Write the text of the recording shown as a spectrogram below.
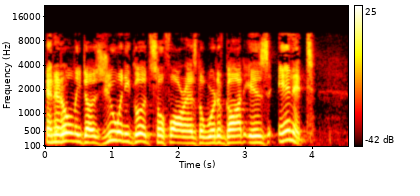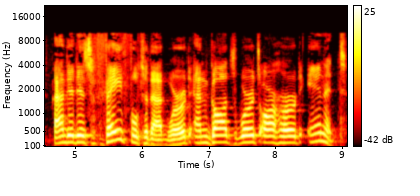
And it only does you any good so far as the Word of God is in it. And it is faithful to that Word, and God's words are heard in it.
